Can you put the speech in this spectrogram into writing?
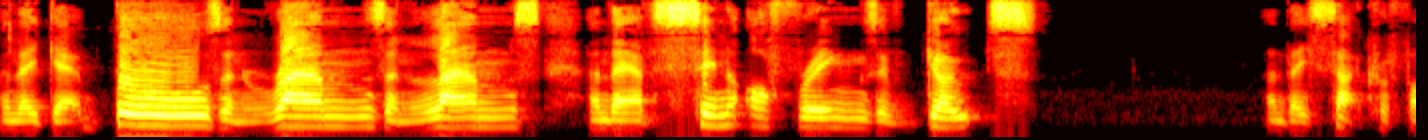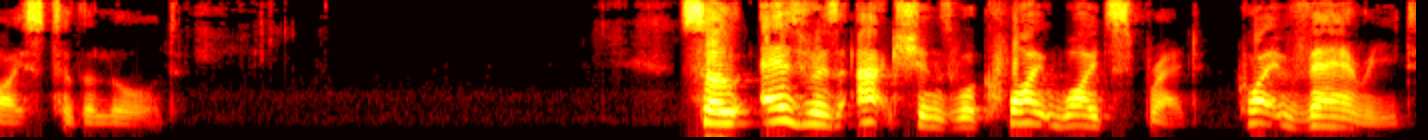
and they get bulls and rams and lambs, and they have sin offerings of goats, and they sacrifice to the Lord. So Ezra's actions were quite widespread, quite varied.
